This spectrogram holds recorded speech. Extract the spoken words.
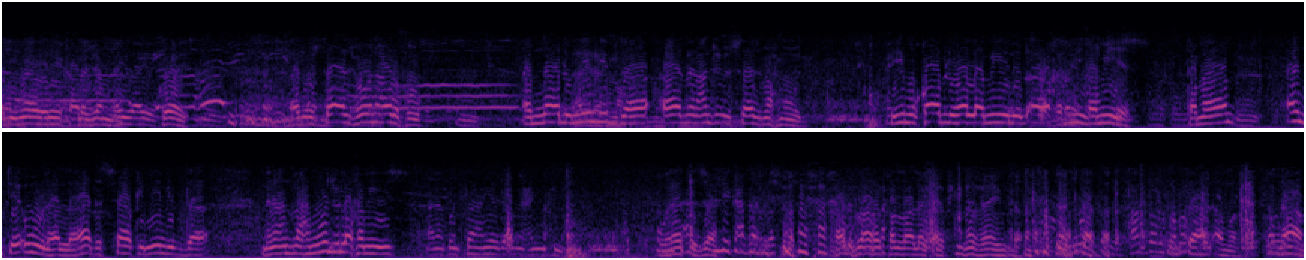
اللي ما هيك على جنبه أيوه أيوه. كويس. الأستاذ هون عرفه. النادي مين بيبدا؟ قال من عند الأستاذ محمود. في مقابله هلا مين الاخ خميس, خميس. تمام؟ أنت قول هلا هذا الساقي مين بيبدا؟ من عند محمود ولا خميس؟ أنا كنت فاهم يبدأ من عند محمود. ولا تزال بارك الله لك فيما فهمت. انتهى الأمر. نعم.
